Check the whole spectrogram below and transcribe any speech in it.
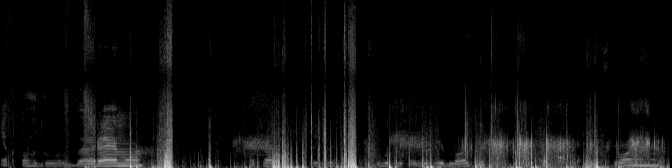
Як того другого беремо. Оце любі блоки. Строїмо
